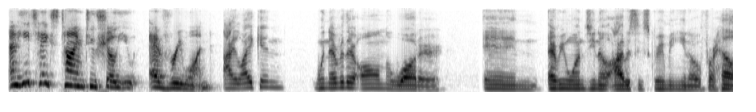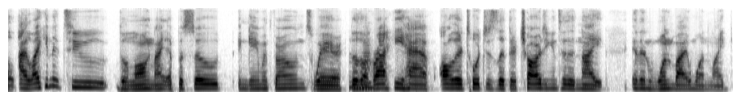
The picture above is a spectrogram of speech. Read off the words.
And he takes time to show you everyone. I liken whenever they're all in the water and everyone's, you know, obviously screaming, you know, for help. I liken it to the Long Night episode in Game of Thrones where the Mhm. Dothraki have all their torches lit, they're charging into the night, and then one by one, like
